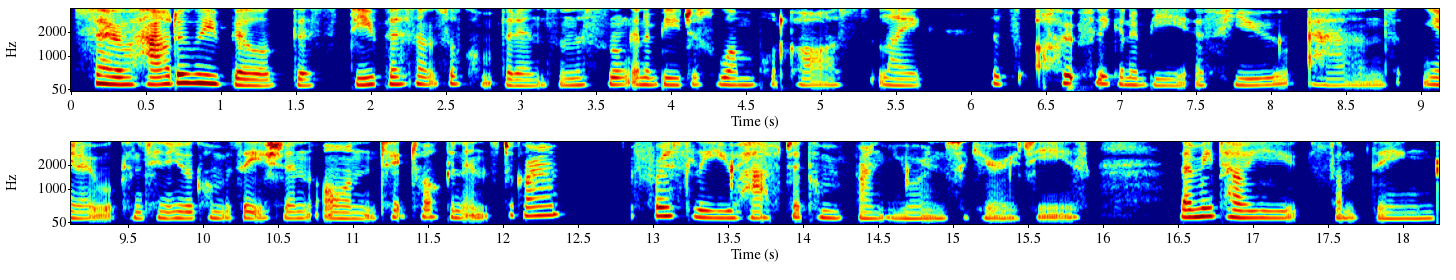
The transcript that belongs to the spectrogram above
So, how do we build this deeper sense of confidence? And this isn't going to be just one podcast, like, it's hopefully going to be a few, and you know, we'll continue the conversation on TikTok and Instagram. Firstly, you have to confront your insecurities. let me tell you something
